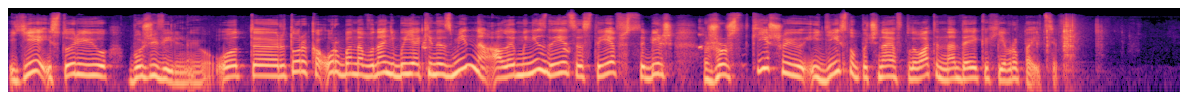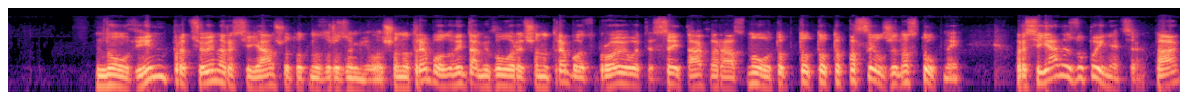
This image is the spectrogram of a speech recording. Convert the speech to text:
є історією божевільною. От е, риторика Орбана, вона ніби як і незмінна, але мені здається, стає все більш жорсткішою і дійсно починає впливати на деяких європейців. Ну він працює на росіян, що тут не зрозуміло. Що не треба, він там і говорить, що не треба озброювати, все і так гаразд. Ну тобто, то, то посил вже наступний. Росіяни зупиняться, так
